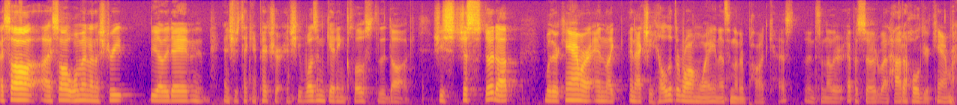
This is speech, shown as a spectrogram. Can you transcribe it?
I saw I saw a woman on the street the other day, and, and she was taking a picture, and she wasn't getting close to the dog. She just stood up with her camera and like and actually held it the wrong way, and that's another podcast. It's another episode about how to hold your camera.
